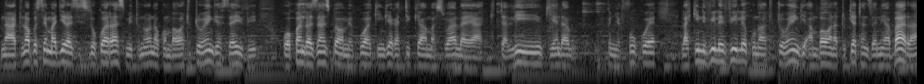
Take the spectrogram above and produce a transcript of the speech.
na tunaposema ajira zisizokuwa rasmi, tunaona kwamba watoto wengi sasa hivi kwa upande wa Zanzibar wamekuwa wakiingia katika masuala ya kitalii, ukienda kwenye fukwe, lakini vile vile kuna watoto wengi ambao wanatokea Tanzania bara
